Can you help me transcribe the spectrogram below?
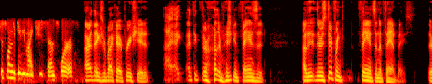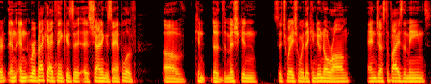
just wanted to give you my two cents worth. All right, thanks, Rebecca. I appreciate it. I I, I think there are other Michigan fans that I mean, there's different fans in the fan base. There and and Rebecca, I think, is a, a shining example of of can, the the Michigan situation where they can do no wrong and justifies the means.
